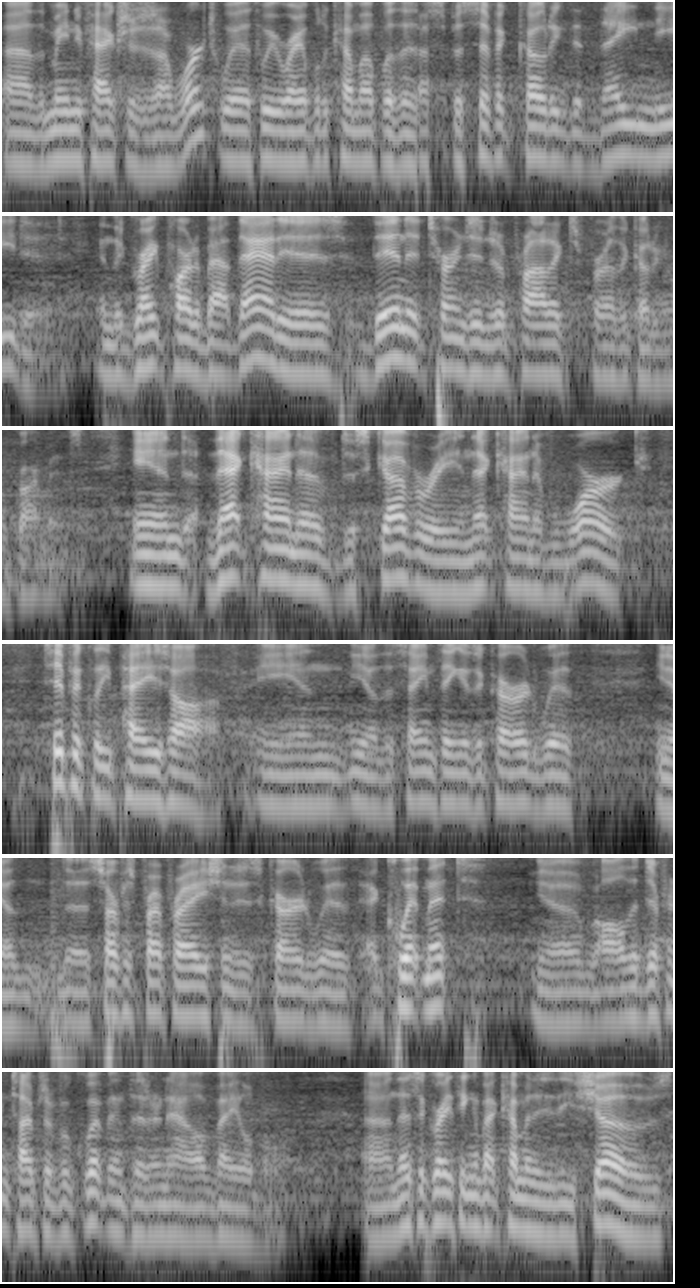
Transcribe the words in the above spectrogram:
uh, the manufacturers that I worked with, we were able to come up with a specific coating that they needed. And the great part about that is then it turns into a product for other coating requirements. And that kind of discovery and that kind of work typically pays off. And you know the same thing has occurred with you know the surface preparation has occurred with equipment. You know all the different types of equipment that are now available. Uh, and that's a great thing about coming to these shows.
